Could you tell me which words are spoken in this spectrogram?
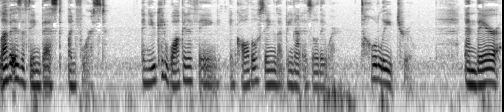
love is the thing best unforced. And you can walk in a thing and call those things that be not as though they were. Totally true. And there,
